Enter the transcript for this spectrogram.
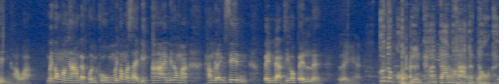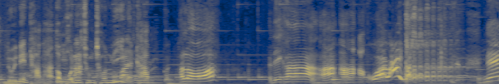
ถิ่นเขาอะไม่ต้องมางามแบบคนกรุง ไม่ต้องมาใส่บิ๊กอายไม่ต้องมาทำอะไรทั้งสิ้น เป็นแบบที่เขาเป็นเลยอะไรเงี้ยก็ต้องออกเดินทางตามหากันต่อ โดยเน้นถามหากับคนในชุมชนนี่แหละครับ ฮัลโหลสวัสดีค่ะอะอะอะว้ายว้ายนี่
